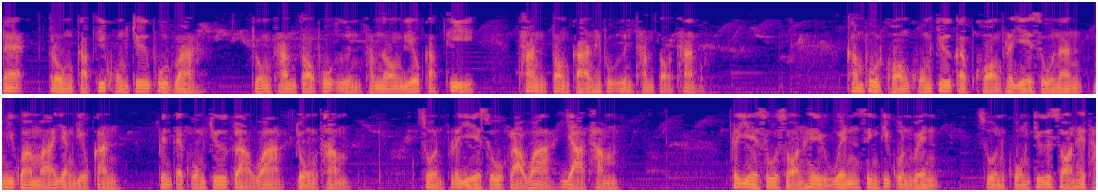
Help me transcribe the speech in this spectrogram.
และตรงกับที่คงจื้อพูดว่า จงทำต่อผู้อื่นทำนองเดียวกับที่ท่านต้องการให้ผู้อื่นทำต่อท่านคำพูดของขงจื้อกับของพระเยซูนั้นมีความหมายอย่างเดียวกัน เป็นแต่ขงจื้อกล่าวว่าจงทำส่วนพระเยซูกล่าวว่าอย่าทำพระเยซูสอนให้เว้นสิ่งที่ควรเว้น ส่วนขงจื้อสอนให้ท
